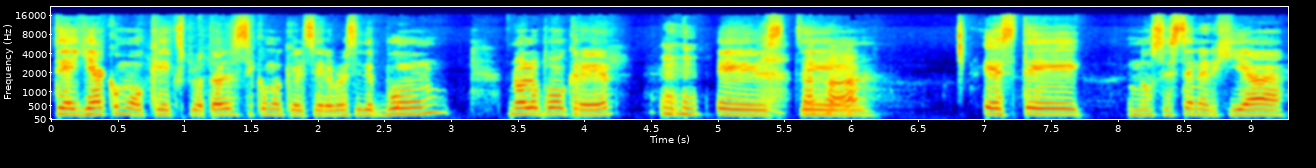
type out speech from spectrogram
te haya como que explotado así como que el cerebro así de boom, no lo puedo creer. Ujú. Este, Ajá. este, no sé, esta energía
